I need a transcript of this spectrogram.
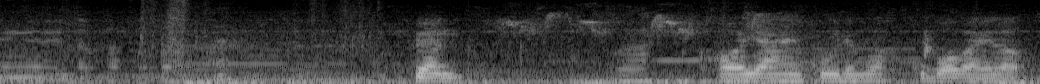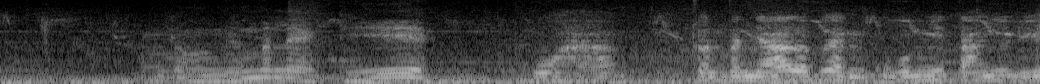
ยังไงรับรับรับฮะเพื่อนว่าขอยาให้กูได้ปะกูบ่ไหวหรอกต้องเอาเงินมาแลกทีกูหาจนปัญญาแล้วเพื่อนกูบ่มีตังค์อยู่ดี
